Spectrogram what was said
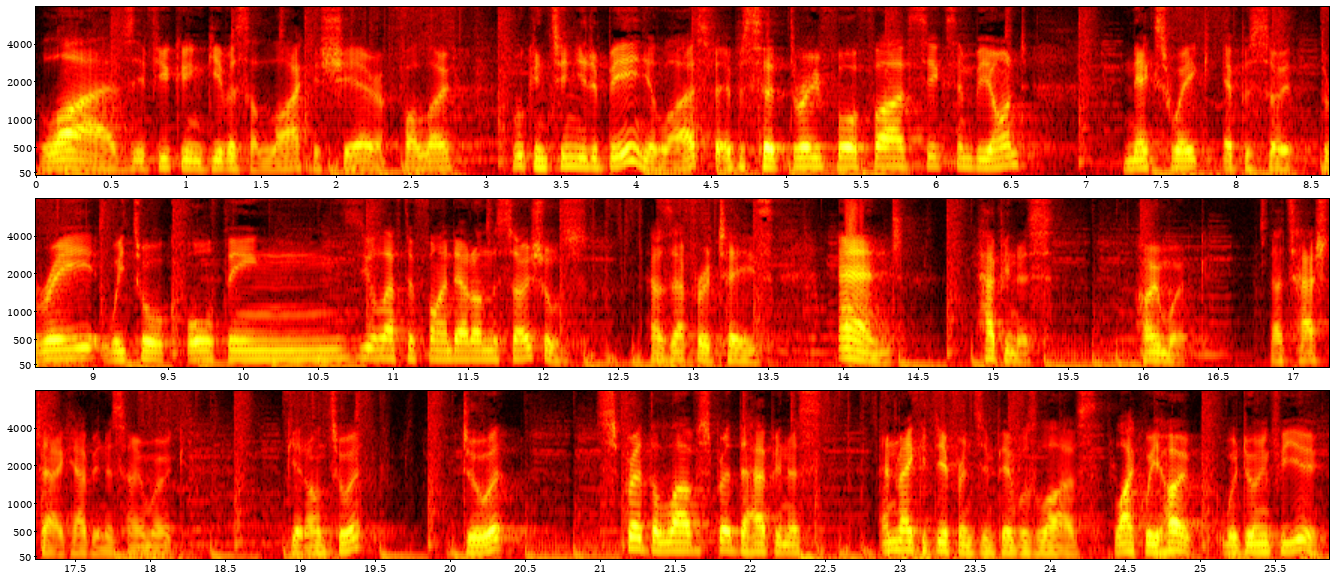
lives. If you can give us a like, a share, a follow, we'll continue to be in your lives for episode three, four, five, six, and beyond. Next week, episode three, we talk all things you'll have to find out on the socials. How's that for a tease? And happiness homework. That's hashtag happiness homework. Get onto it, do it, spread the love, spread the happiness, and make a difference in people's lives, like we hope we're doing for you.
